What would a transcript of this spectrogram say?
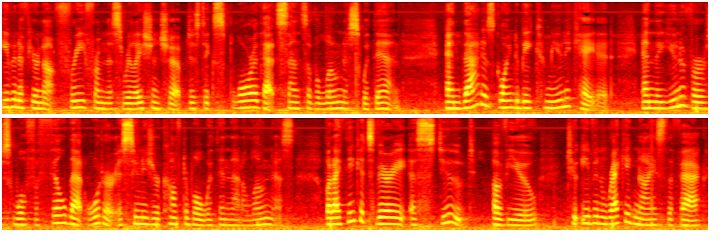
even if you're not free from this relationship, just explore that sense of aloneness within. And that is going to be communicated. And the universe will fulfill that order as soon as you're comfortable within that aloneness. But I think it's very astute of you to even recognize the fact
